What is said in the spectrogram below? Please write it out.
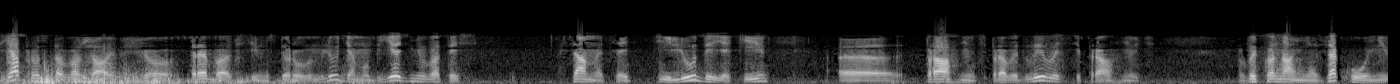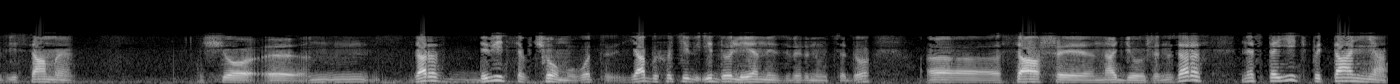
Я просто вважаю, що треба всім здоровим людям об'єднуватись. Саме це ті люди, які е, прагнуть справедливості, прагнуть виконання законів, і саме що е, зараз дивіться в чому. От я би хотів і до Лени звернутися, до е, Саші Надьожи. Ну зараз не стоїть питання,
